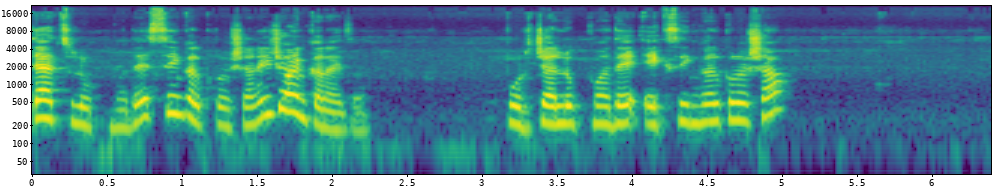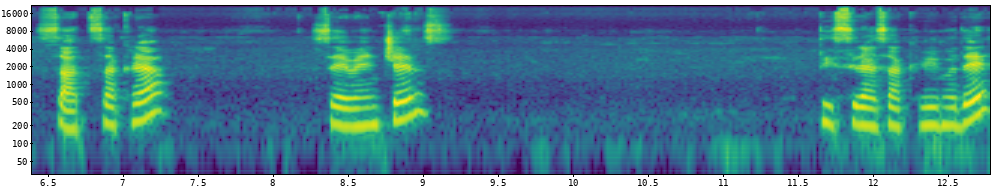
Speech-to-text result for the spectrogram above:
त्याच लूपमध्ये सिंगल क्रोशाने जॉईन करायचं. पुढच्या लूपमध्ये एक सिंगल क्रोशा सात साखळ्या सेवन चेन्स तिसऱ्या साखळीमध्ये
